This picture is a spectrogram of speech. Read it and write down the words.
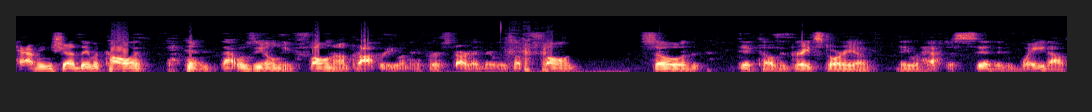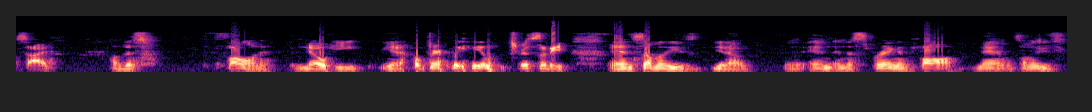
calving shed, they would call it and that was the only phone on property when I first started. There was a phone. so Dick tells a great story of they would have to sit and wait outside of this phone, no heat, you know, barely any electricity, and some of these, you know, in in the spring and fall, man, when some of these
